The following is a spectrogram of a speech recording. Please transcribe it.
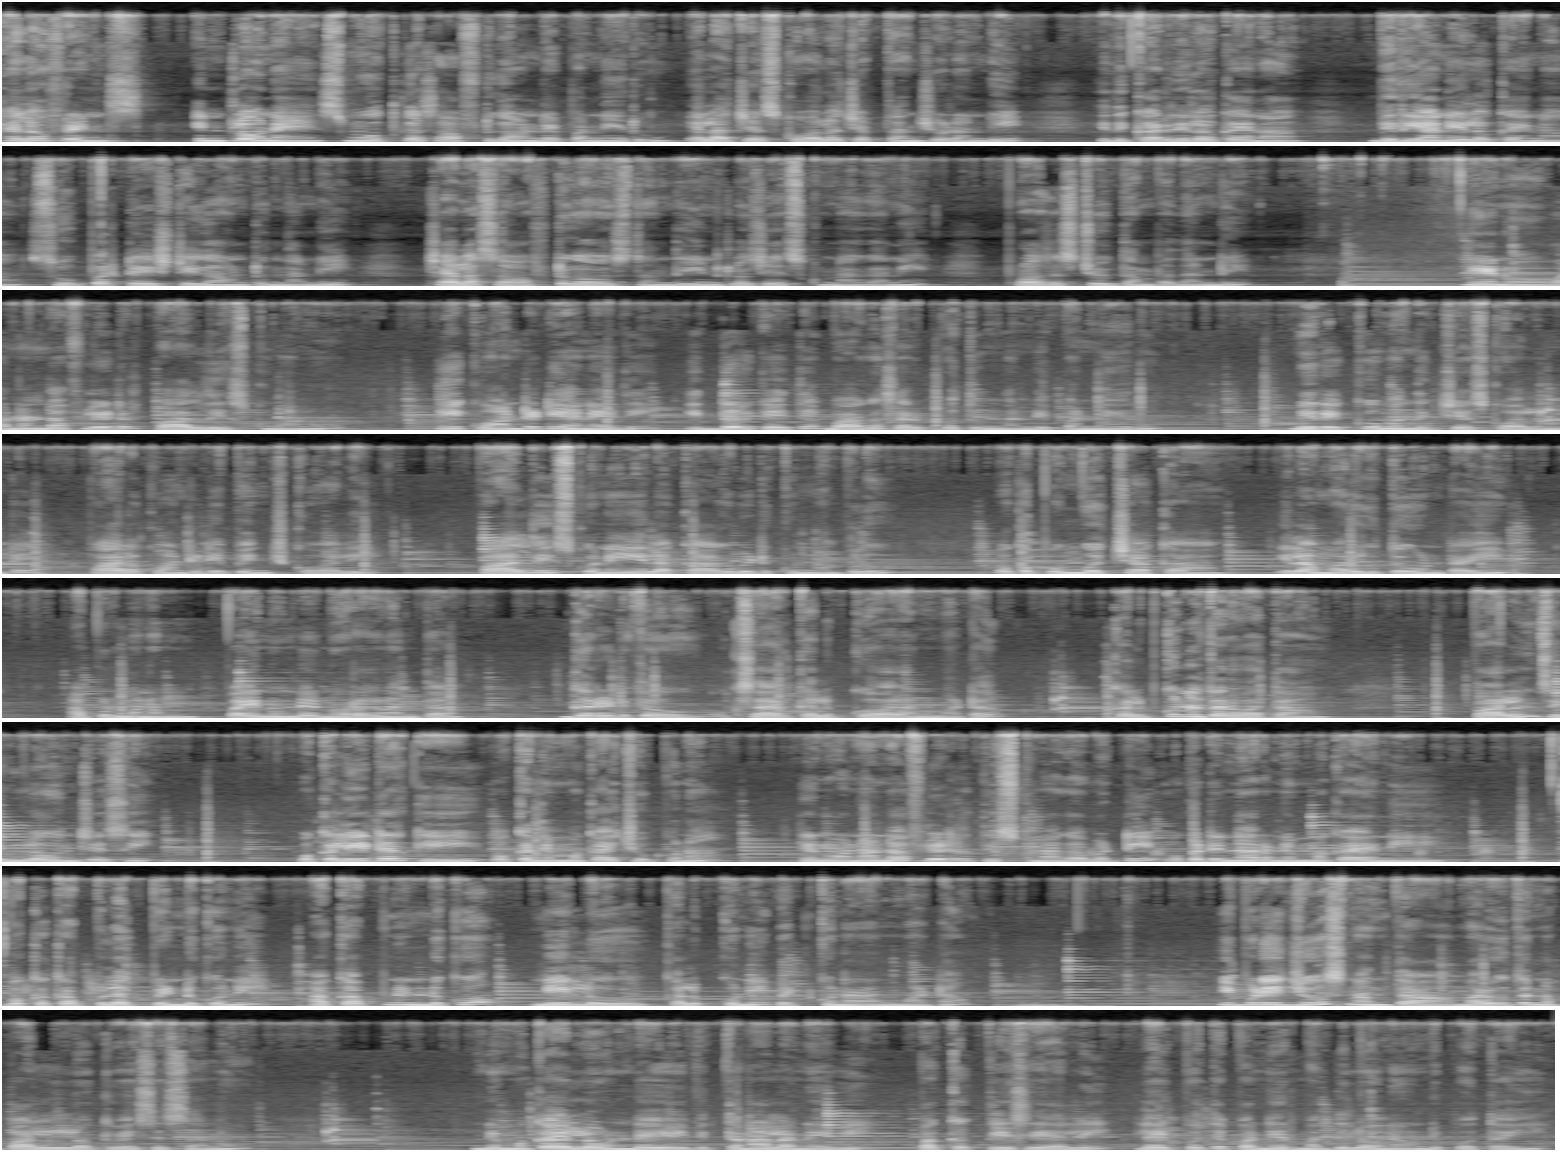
Hello friends ఇంట్లోనే స్మూత్గా సాఫ్ట్గా ఉండే పన్నీరు ఎలా చేసుకోవాలో చెప్తాను చూడండి. ఇది కర్రీలోకైనా బిర్యానీలోకైనా సూపర్ టేస్టీగా ఉంటుందండి. చాలా సాఫ్ట్గా వస్తుంది ఇంట్లో చేసుకున్నా కానీ ప్రాసెస్ చూద్దాం పదండి. నేను వన్ అండ్ హాఫ్ లీటర్ పాలు తీసుకున్నాను. ఈ క్వాంటిటీ అనేది ఇద్దరికైతే బాగా సరిపోతుందండి పన్నీరు. మీరు ఎక్కువ మందికి చేసుకోవాలంటే పాల క్వాంటిటీ పెంచుకోవాలి. పాలు తీసుకొని ఇలా కాగబెట్టుకున్నప్పుడు ఒక పొంగు వచ్చాక ఇలా మరుగుతూ ఉంటాయి. అప్పుడు మనం పైనుండే నొరగనంతా గరిటెతో ఒకసారి కలుపుకోవాలన్నమాట. కలుపుకున్న తర్వాత పాలను సిమ్లో ఉంచేసి ఒక లీటర్కి ఒక నిమ్మకాయ చొప్పున నేను వన్ అండ్ హాఫ్ లీటర్ తీసుకున్నా కాబట్టి ఒకటిన్నర నిమ్మకాయని ఒక కప్పులోకి పిండుకొని ఆ కప్ నిండుకు నీళ్ళు కలుపుకొని పెట్టుకున్నాను అనమాట ఇప్పుడు ఈ జ్యూస్నంతా మరుగుతున్న పాలల్లోకి వేసేసాను. నిమ్మకాయలో ఉండే విత్తనాలు అనేవి పక్కకు తీసేయాలి లేకపోతే పన్నీర్ మధ్యలోనే ఉండిపోతాయి.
